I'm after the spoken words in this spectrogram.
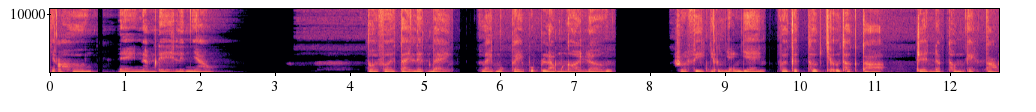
nhỏ hơn, đang nằm đè lên nhau. Tôi với tay lên bàn, lấy một cây bút lông ngòi lớn, rồi viết những nhãn dán với kích thước chữ thật to trên nắp thùng gạt tông,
